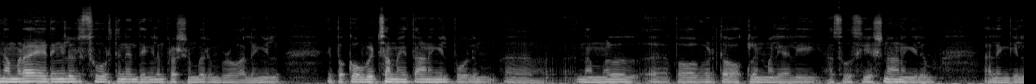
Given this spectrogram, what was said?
നമ്മുടെ ഏതെങ്കിലും ഒരു സുഹൃത്തിന് എന്തെങ്കിലും പ്രശ്നം വരുമ്പോഴോ അല്ലെങ്കിൽ ഇപ്പോൾ കോവിഡ് സമയത്താണെങ്കിൽ പോലും നമ്മൾ ഇപ്പോൾ ഇവിടുത്തെ ഓക്ലൻഡ് മലയാളി അസോസിയേഷൻ ആണെങ്കിലും അല്ലെങ്കിൽ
